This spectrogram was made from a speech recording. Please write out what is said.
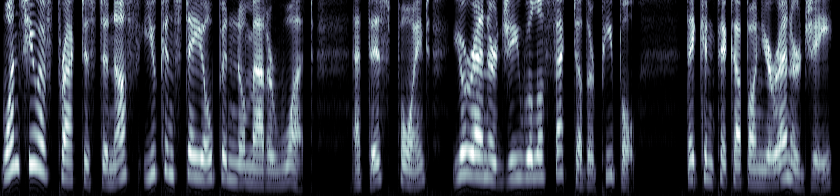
Once you have practiced enough, you can stay open no matter what. At this point, your energy will affect other people. They can pick up on your energy,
